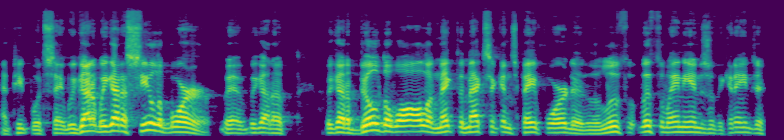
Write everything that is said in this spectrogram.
and people would say, "We got to we got to seal the border. We, we got to." We got to build the wall and make the Mexicans pay for it, or the Lithuanians or the Canadians. or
